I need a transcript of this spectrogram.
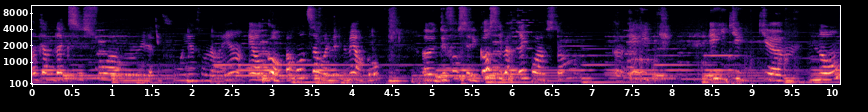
en termes d'accessoires, il faut rien, on n'a rien. Et en gants, par contre, ça, on va le mettre le meilleur gant. Euh, défense, c'est les gants Cybertech pour l'instant. Eric. Eric, euh, non.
